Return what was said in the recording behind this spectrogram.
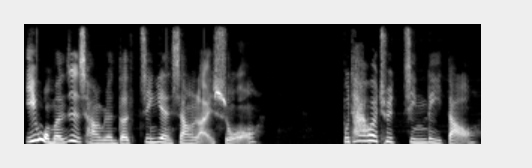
以我们日常人的经验上来说，不太会去经历到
